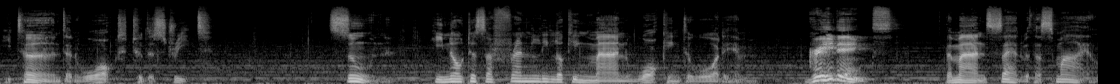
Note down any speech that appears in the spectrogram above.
He turned and walked to the street. Soon, he noticed a friendly looking man walking toward him. Greetings. The man said with a smile.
